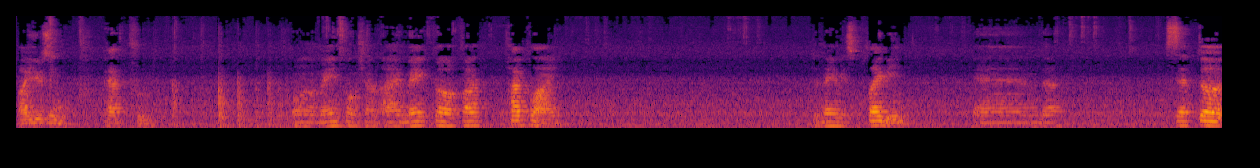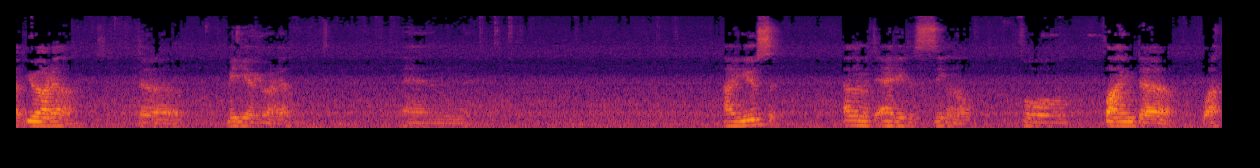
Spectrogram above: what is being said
by using pad proof. On the main function, I make a pi pipeline. The name is playbin, and uh, set the URL, the media URL, and I use element added signal for find uh, what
